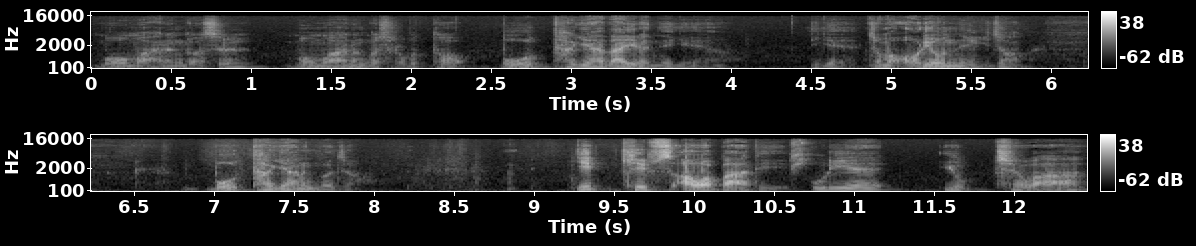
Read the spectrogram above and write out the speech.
뭐뭐 하는 것을 뭐뭐 하는 것으로부터 못하게 하다 이런 얘기예요. 이게 좀 어려운 얘기죠. 못하게 하는 거죠. It keeps our body. 우리의 육체와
